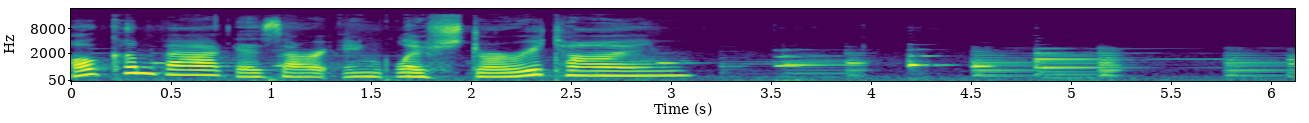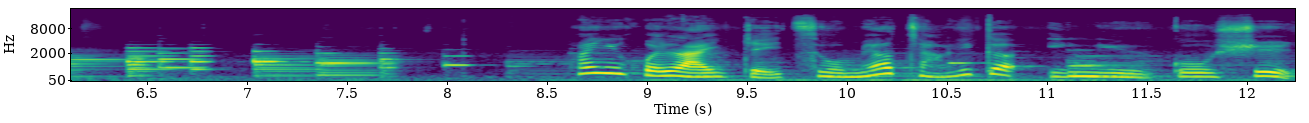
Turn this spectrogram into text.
Welcome back. It's our English story time. 欢迎回来。这一次我们要讲一个英语故事，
